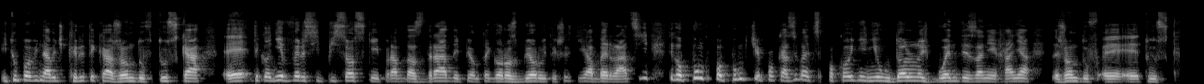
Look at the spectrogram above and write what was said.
i tu powinna być krytyka rządów Tuska, e, tylko nie w wersji pisowskiej, prawda, zdrady, piątego rozbioru i tych wszystkich aberracji, tylko punkt po punkcie pokazywać spokojnie nieudolność, błędy, zaniechania rządów Tuska.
